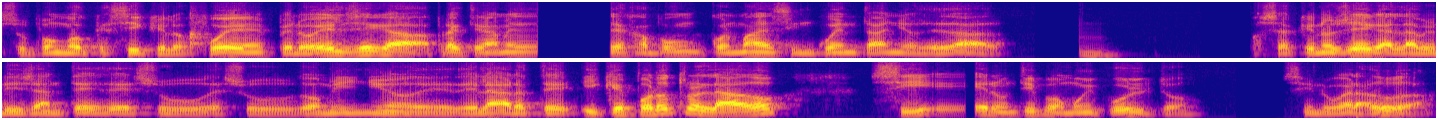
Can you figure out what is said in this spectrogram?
supongo que sí que lo fue, pero él llega prácticamente a Japón con más de 50 años de edad. O sea, que no llega a la brillantez de su, de su dominio del arte y que por otro lado sí era un tipo muy culto, sin lugar a duda.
